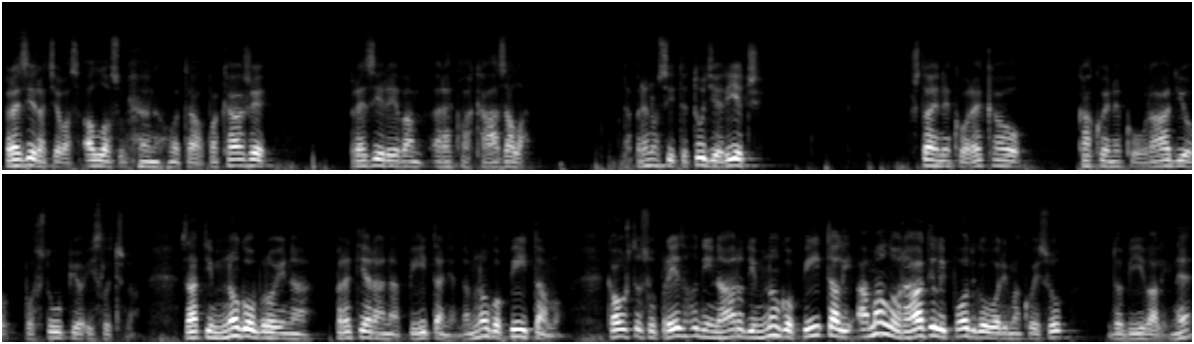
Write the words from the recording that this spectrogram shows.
Prezirat će vas Allah subhanahu wa ta'ala. Pa kaže, prezire vam rekla kazala. Da prenosite tuđe riječi. Šta je neko rekao, kako je neko uradio, postupio i slično. Zatim mnogobrojna pretjerana pitanja, da mnogo pitamo. Kao što su prethodni narodi mnogo pitali, a malo radili po odgovorima koji su dobivali. Ne.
